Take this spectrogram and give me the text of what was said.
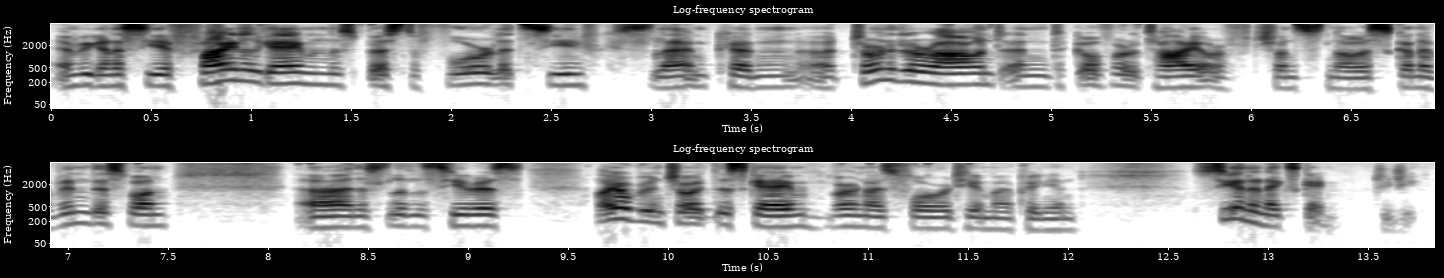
and we're gonna see a final game in this best of four. Let's see if Slam can uh, turn it around and go for a tie, or if Jon Snow is gonna win this one uh, in this little series. I hope you enjoyed this game. Very nice forward here, in my opinion. See you in the next game. GG.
